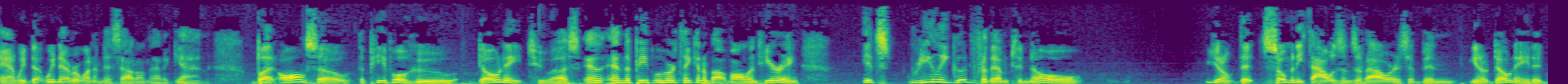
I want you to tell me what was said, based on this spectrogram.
And we, we never want to miss out on that again. But also the people who donate to us and, and the people who are thinking about volunteering, it's really good for them to know you know that so many thousands of hours have been you know donated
